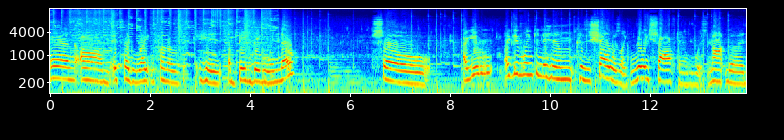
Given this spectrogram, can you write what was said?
And um, it's like right in front of his a big, big window. So I gave I gave Lincoln to him because his shell was like really soft and it was not good.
